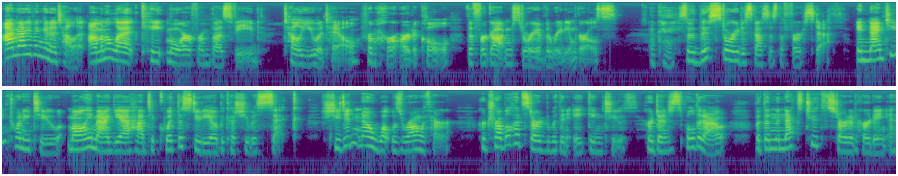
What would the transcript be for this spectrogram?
I'm not even gonna tell it. I'm gonna let Kate Moore from BuzzFeed tell you a tale from her article, The Forgotten Story of the Radium Girls. okay. So this story discusses the first death. In 1922, Molly Maggia had to quit the studio because she was sick. She didn't know what was wrong with her. Her trouble had started with an aching tooth. Her dentist pulled it out, but then the next tooth started hurting and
